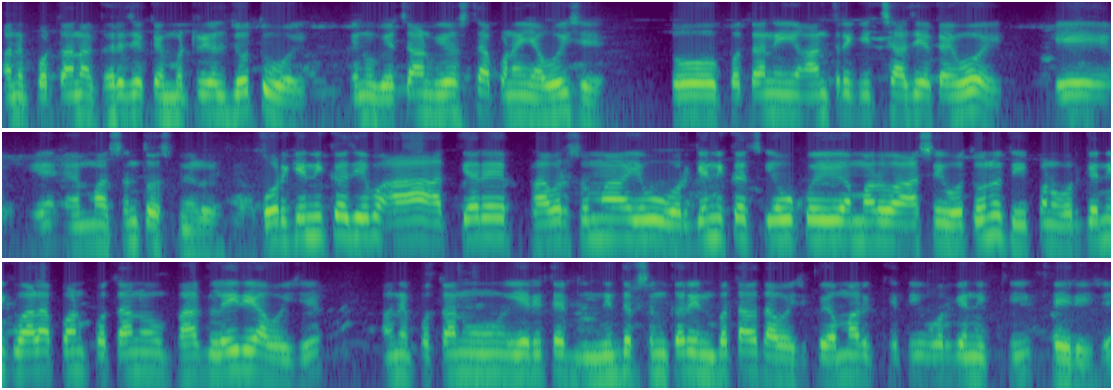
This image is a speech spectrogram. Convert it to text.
અને પોતાના ઘરે જે કંઈ મટીરિયલ જોતું હોય, એનું વેચાણ વ્યવસ્થા પણ અહીંયા હોય છે. તો પોતાની આંતરિક ઈચ્છા જે કંઈ હોય એ એમાં સંતોષ મેળવે છે. ઓર્ગેનિક જ એવું આ અત્યારે ફ્લાવર શોમાં એવું ઓર્ગેનિક જ એવું કોઈ અમારો આશય હોતો નથી, પણ ઓર્ગેનિકવાળા પણ પોતાનો ભાગ લઈ રહ્યા હોય છે અને પોતાનું એ રીતે નિદર્શન કરીને બતાવતા હોય છે કે અમારી ખેતી ઓર્ગેનિકથી થઈ રહી છે.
